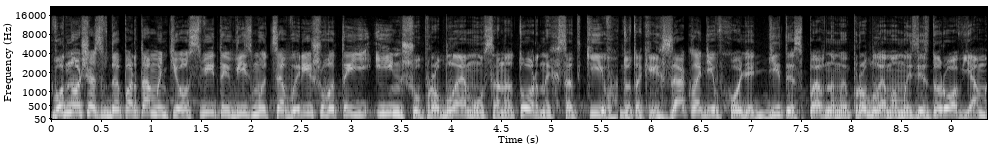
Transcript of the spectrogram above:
Водночас в департаменті освіти візьмуться вирішувати й іншу проблему санаторних садків. До таких закладів ходять діти з певними проблемами зі здоров'ям,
